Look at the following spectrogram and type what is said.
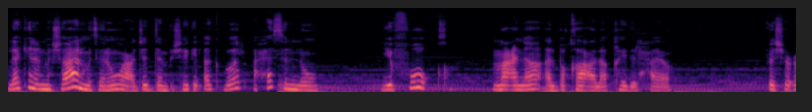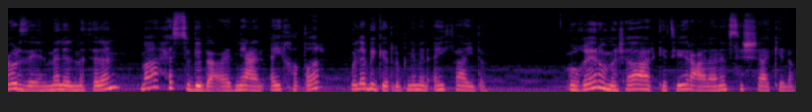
لكن المشاعر متنوعة جدا بشكل أكبر أحس أنه يفوق معنى البقاء على قيد الحياة. فشعور زي الملل مثلا ما أحسه بيبعدني عن أي خطر ولا بيقربني من أي فايدة. وغيره مشاعر كتير على نفس الشاكلة.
